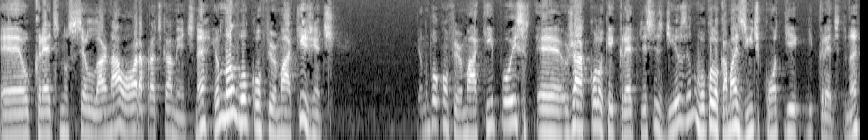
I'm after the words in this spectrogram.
é, o crédito no celular na hora praticamente, né? Eu não vou confirmar aqui, gente, eu não vou confirmar aqui, pois é, eu já coloquei crédito esses dias, eu não vou colocar mais 20 contos de, de crédito, né?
